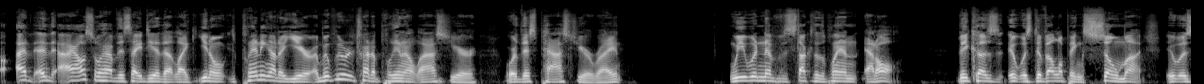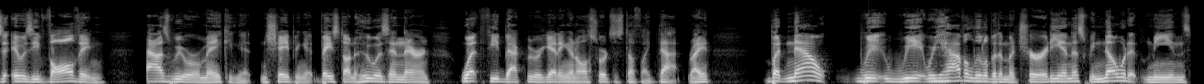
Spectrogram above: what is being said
I, I I also have this idea that like you know planning out a year. I mean, if we were to try to plan out last year or this past year, right? We wouldn't have stuck to the plan at all because it was developing so much. It was it was evolving as we were making it and shaping it based on who was in there and what feedback we were getting and all sorts of stuff like that, right? But now we we we have a little bit of maturity in this. We know what it means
